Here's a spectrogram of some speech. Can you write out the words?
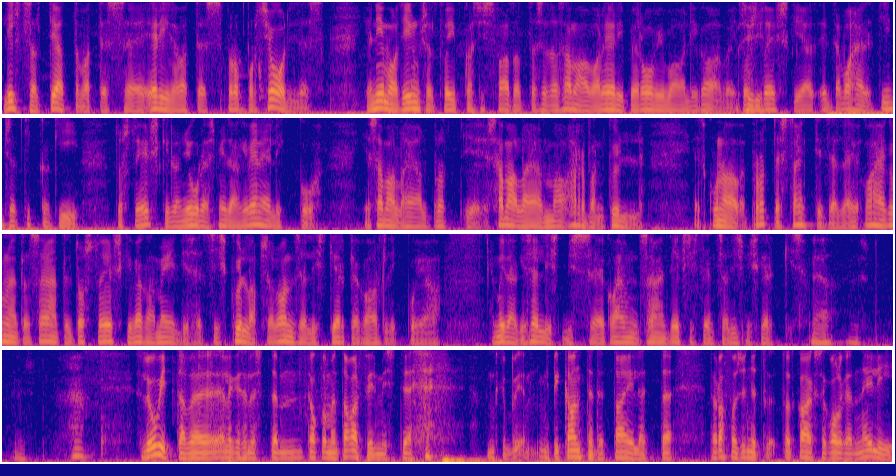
lihtsalt teatavates eh, erinevates proportsioonides. ja niimoodi ilmselt võib ka siis vaadata sedasama Valeri Perovi vaali ka või Dostojevski ja nende vahel, et ilmselt ikkagi Dostojevskil on juures midagi venelikku ja samal ajal, samal ajal ma arvan küll, et kuna protestantidele kahekümnendal sajandil Dostojevski väga meeldis, et siis küllap seal on sellist kerkekaardlikku ja ja midagi sellist, mis kahekümnenda sajandi eksistentsialismis kerkis. jah, just, just. see oli huvitav jällegi sellest ähm, dokumentaalfilmist niisugune pikantne detail, et äh, rahva sündinud tuhat kaheksasada kolmkümmend neli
